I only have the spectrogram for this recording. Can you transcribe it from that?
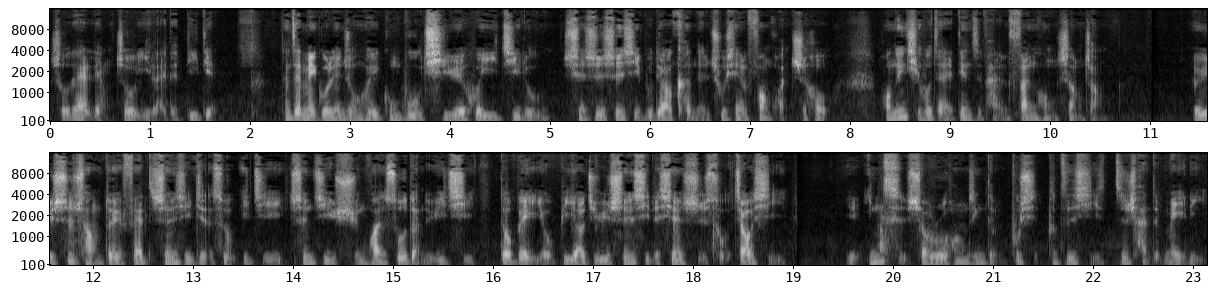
收在两周以来的低点。但在美国联总会公布七月会议记录，显示升息步调可能出现放缓之后。黄金期货在电子盘翻红上涨，由于市场对 Fed 升息减速以及升级循环缩短的预期都被有必要继续升息的现实所浇熄，也因此削弱黄金等不不资息资产的魅力。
